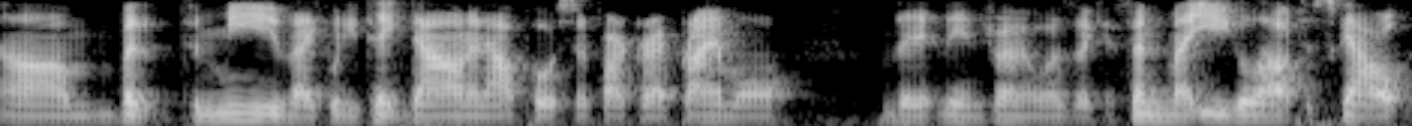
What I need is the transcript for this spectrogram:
Um, but to me, like when you take down an outpost in Far Cry Primal, the the enjoyment was like I send my eagle out to scout,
